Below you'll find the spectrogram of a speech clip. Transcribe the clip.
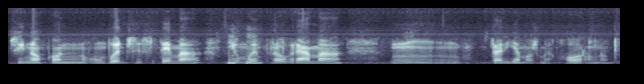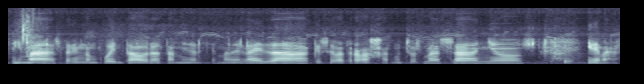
sino con un buen sistema y un buen programa, mm, estaríamos mejor, ¿no? Y más teniendo en cuenta ahora también el tema de la edad, que se va a trabajar muchos más años y demás.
